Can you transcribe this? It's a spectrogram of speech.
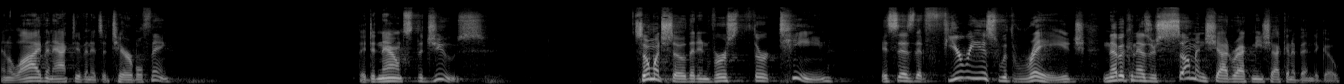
and alive and active, and it's a terrible thing. They denounce the Jews. So much so that in verse 13, it says that furious with rage, Nebuchadnezzar summoned Shadrach, Meshach, and Abednego.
